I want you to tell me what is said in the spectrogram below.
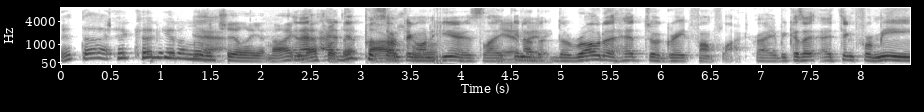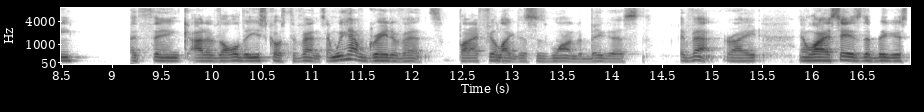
It does. It could get a little Yeah. chilly at night. And but I, that's I what did that put fire's something on for. here. It's like, Yeah, you know, the, the road ahead to a great fun fly, right? Because I, I think for me, I think out of all the East Coast events, and we have great events, but I feel like this is one of the biggest event, right? And what I say is the biggest,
